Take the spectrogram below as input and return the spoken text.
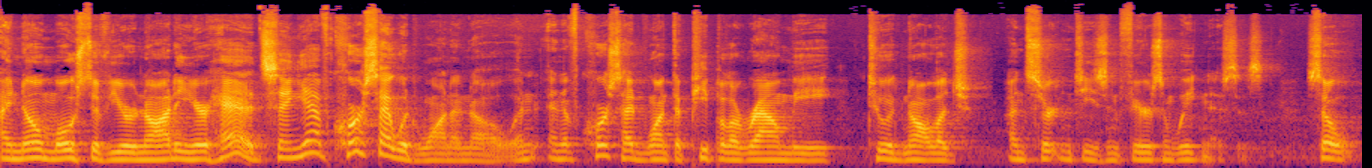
I know most of you are nodding your head saying, Yeah, of course I would want to know. And, and of course I'd want the people around me to acknowledge uncertainties and fears and weaknesses. So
